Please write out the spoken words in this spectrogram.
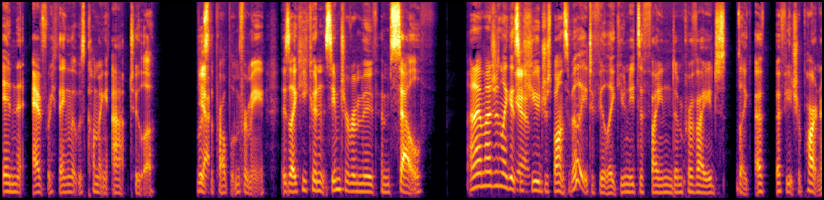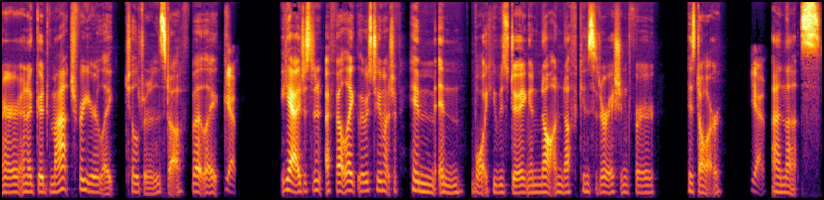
in everything that was coming at Tula was Yeah. the problem for me. Is like he couldn't seem to remove himself. And I imagine like it's Yeah. a huge responsibility to feel like you need to find and provide like a, a future partner and a good match for your like children and stuff. But like Yeah. Yeah, I just didn't I felt like there was too much of him in what he was doing and not enough consideration for his daughter. Yeah. And that's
